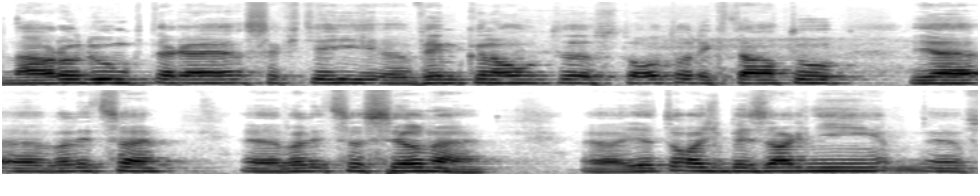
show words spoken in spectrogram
národům, které se chtějí vymknout z tohoto diktátu, je velice, velice silné. Je to až bizarní. V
